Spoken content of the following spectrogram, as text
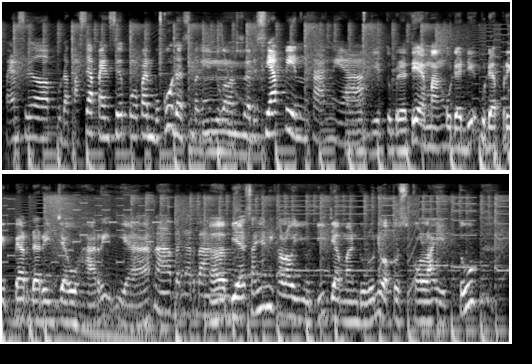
pensil, udah pasti ya pensil, pulpen, buku dan sebagainya juga Hmm. harus sudah disiapin kan ya. Oh, gitu. Berarti emang udah di udah prepare dari jauh hari ya. Nah, benar banget. Eh, biasanya nih kalau Yudi zaman dulu nih waktu sekolah itu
